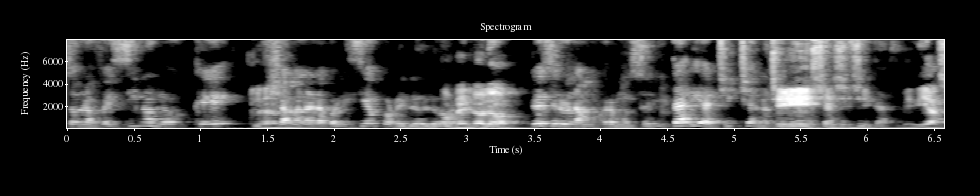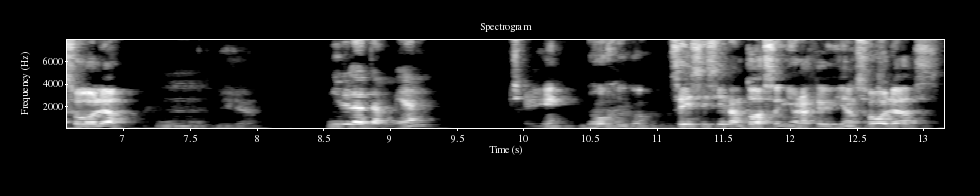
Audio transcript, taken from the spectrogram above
Son los vecinos los que Claro. llaman a la policía por el olor. Por el olor. Debe ser una mujer muy solitaria, Chicha, no tenía Sí, sí, muchas sí. Vivía sola. Mm. Mira. Nilda también Sí, lógico. Sí, sí, sí, eran todas señoras que vivían solas.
